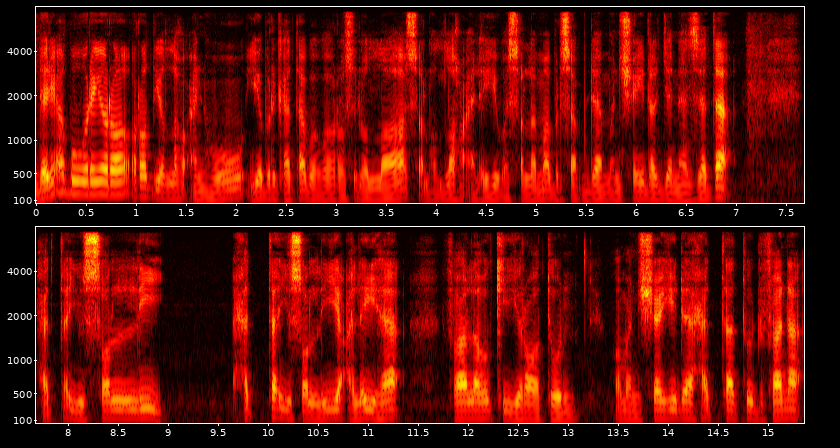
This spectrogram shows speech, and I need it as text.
Dari Abu Hurairah radhiyallahu anhu ia berkata bahwa Rasulullah shallallahu alaihi wasallam bersabda man syahidal janazata hatta yusalli hatta yusalli 'alaiha falahu kiratun wa man syahida hatta tudfana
